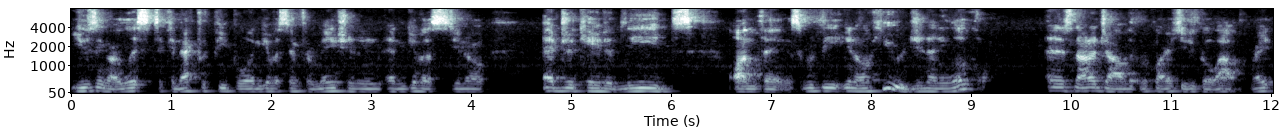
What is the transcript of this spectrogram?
using our list to connect with people and give us information and, and give us you know educated leads on things would be you know huge in any local. And it's not a job that requires you to go out right?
